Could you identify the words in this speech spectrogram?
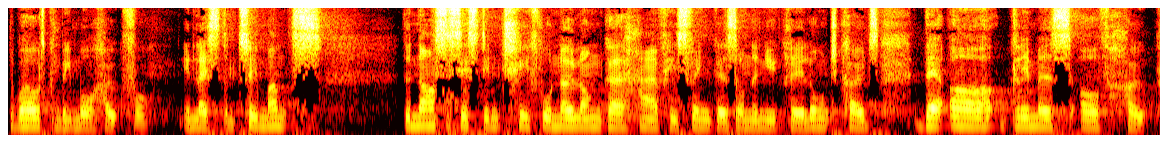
The world can be more hopeful. In less than two months, the narcissist in chief will no longer have his fingers on the nuclear launch codes. There are glimmers of hope.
